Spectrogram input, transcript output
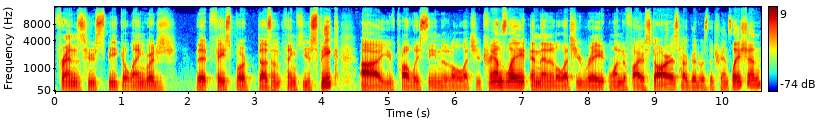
friends who speak a language that Facebook doesn't think you speak, uh, you've probably seen that it'll let you translate and then it'll let you rate one to five stars. How good was the translation,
